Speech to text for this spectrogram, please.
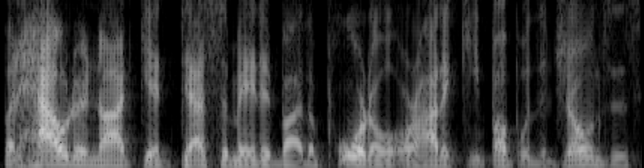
but how to not get decimated by the portal or how to keep up with the Joneses.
